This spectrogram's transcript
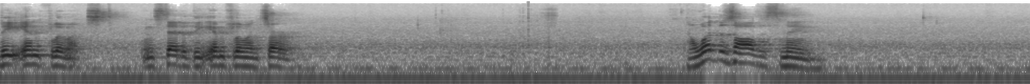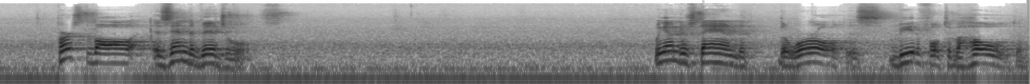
the influenced instead of the influencer. Now, what does all this mean? First of all, as individuals, we understand that the world is beautiful to behold.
